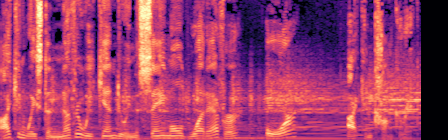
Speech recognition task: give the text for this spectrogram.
I can waste another weekend doing the same old whatever, or I can conquer it.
